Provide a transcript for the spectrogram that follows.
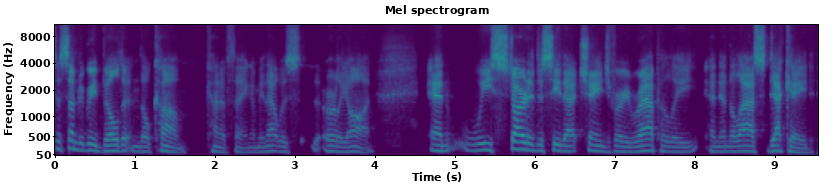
to some degree build it and they'll come kind of thing. I mean that was early on and we started to see that change very rapidly. And in the last decade,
